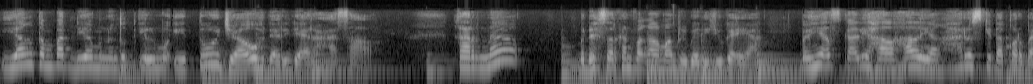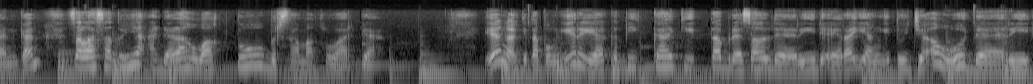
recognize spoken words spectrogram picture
yang tempat dia menuntut ilmu itu jauh dari daerah asal. Karena berdasarkan pengalaman pribadi juga ya, banyak sekali hal-hal yang harus kita korbankan. Salah satunya adalah waktu bersama keluarga ya nggak kita pungkiri ya ketika kita berasal dari daerah yang itu jauh dari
